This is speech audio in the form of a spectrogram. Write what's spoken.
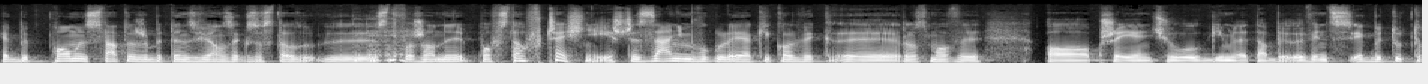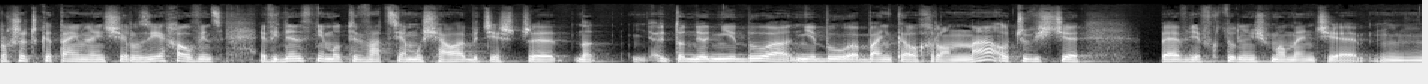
jakby pomysł na to, żeby ten związek został y, stworzony, powstał wcześniej, jeszcze zanim w ogóle jakiekolwiek y, rozmowy o przejęciu Gimleta były, więc jakby tu troszeczkę timeline się rozjechał, więc ewidentnie motywacja musiała być jeszcze, no, to nie była, nie była bańka ochronna. Oczywiście pewnie w którymś momencie, mm,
